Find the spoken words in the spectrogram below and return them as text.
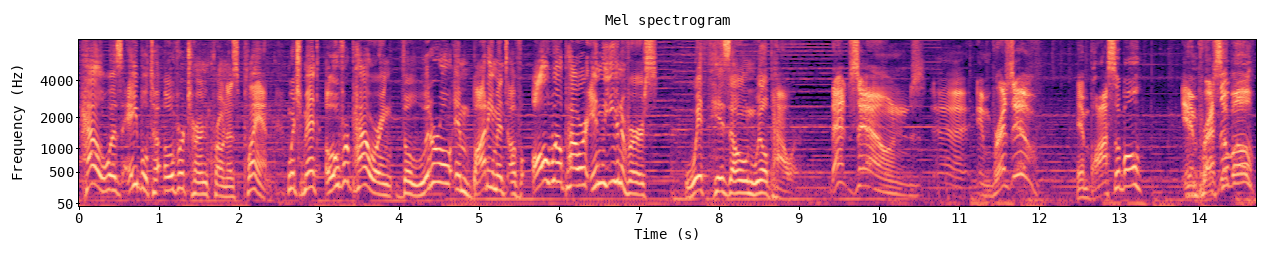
Hal was able to overturn Krona's plan, which meant overpowering the literal embodiment of all willpower in the universe with his own willpower. That sounds. Uh, impressive? Impossible? Impressible?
